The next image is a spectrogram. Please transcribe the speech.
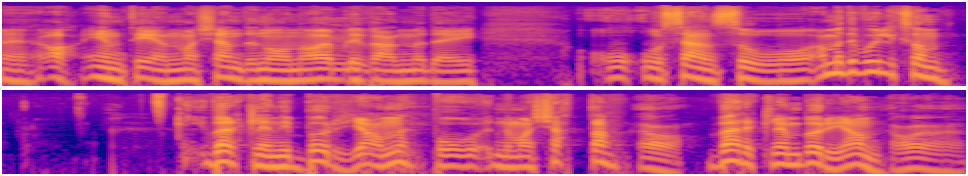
eh, ja, en till en. Man kände någon, ja jag blev Mm. vän med dig. Och, och sen så, ja men det var ju liksom Verkligen i början, på, när man chattade. Ja, Verkligen början. ja, ja. ja.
